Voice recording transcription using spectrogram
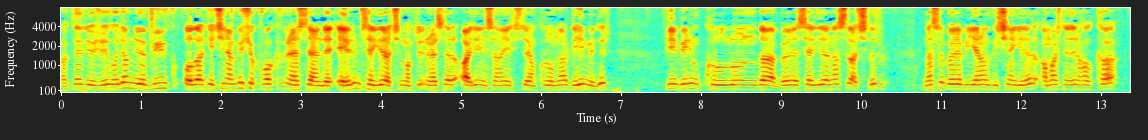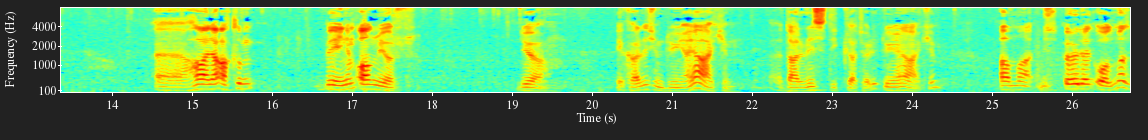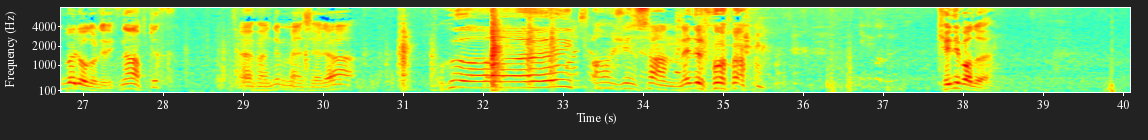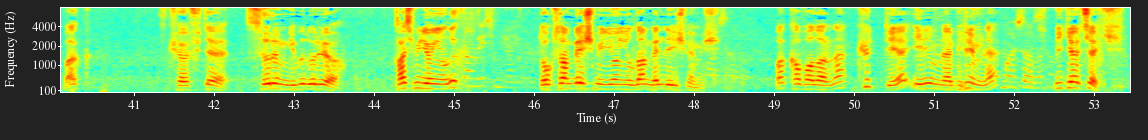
Bak ne diyor çocuk? Hocam diyor büyük olarak geçinen birçok vakıf üniversitelerinde evrim sergileri açılmakta. Üniversiteler aydın insana yetiştiren kurumlar değil midir? Bir bilim kurulunda böyle sergiler nasıl açılır? Nasıl böyle bir yanılgı içine gelir? Amaç nedir? Halka e, hala aklım beynim almıyor diyor. E kardeşim dünyaya hakim. Darwinist diktatörlük dünyaya hakim. Ama biz öyle olmaz böyle olur dedik. Ne yaptık? Efendim mesela Hıyt, ah insan nedir bu? Kedi balığı. Bak köfte sırım gibi duruyor. Kaç milyon yıllık? 95 milyon yıl. 95 milyon yıldan beri değişmemiş. Bak kafalarına küt diye ilimle bilimle Maşallah. bir gerçek.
